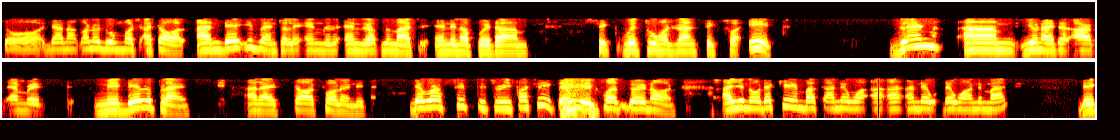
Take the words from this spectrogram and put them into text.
So they're not going to do much at all, and they eventually ended ended up the match ending up with um six with 206 for eight. Then um United Arab Emirates made their reply, and I start following it. They were 53 for six. And wait, what's going on? And you know they came back and they won and- and they they won the match. They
